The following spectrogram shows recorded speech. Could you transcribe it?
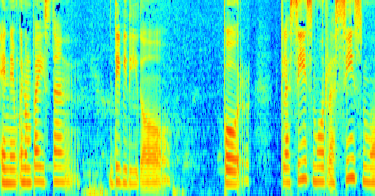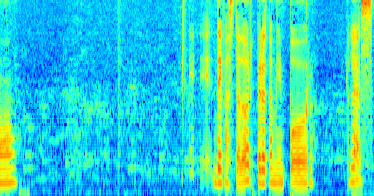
en, un país tan dividido por clasismo, racismo, eh, devastador, pero también por las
